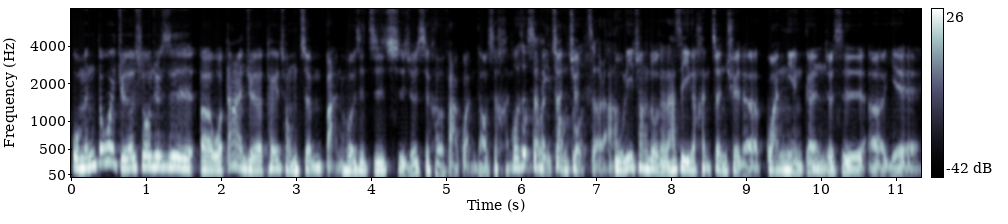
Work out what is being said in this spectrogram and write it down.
我们都会觉得说，就是呃，我当然觉得推崇正版或者是支持就是合法管道是很，或者是鼓励创作者啦，鼓励创作者，它是一个很正确的观念，跟就是呃，也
